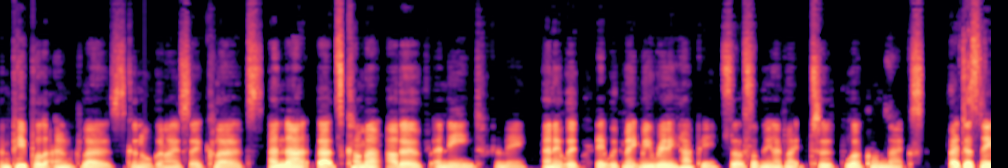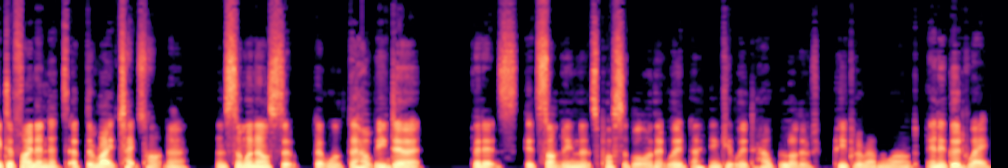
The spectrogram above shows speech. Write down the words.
and people that own clothes can organize their clothes. And that that's come out of a need for me. And it would it would make me really happy. So that's something I'd like to work on next. I just need to find a, a, uh, the right tech partner and someone else that, that wants to help me do it. But it's it's something that's possible, and it would I think it would help a lot of people around the world in a good way.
